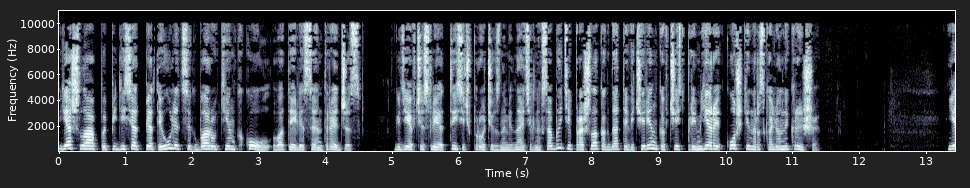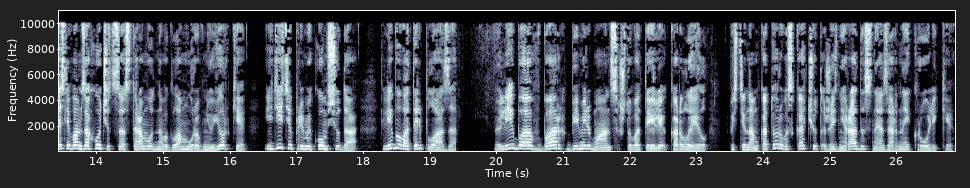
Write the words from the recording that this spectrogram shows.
Я шла по 55-й улице к бару «Кинг Коул» в отеле «Сент-Реджес», где в числе тысяч прочих знаменательных событий прошла когда-то вечеринка в честь премьеры «Кошки на раскаленной крыше». Если вам захочется старомодного гламура в Нью-Йорке, идите прямиком сюда, либо в отель «Плаза», либо в бар «Бимельманс», что в отеле «Карлейл», по стенам которого скачут жизнерадостные озорные кролики.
